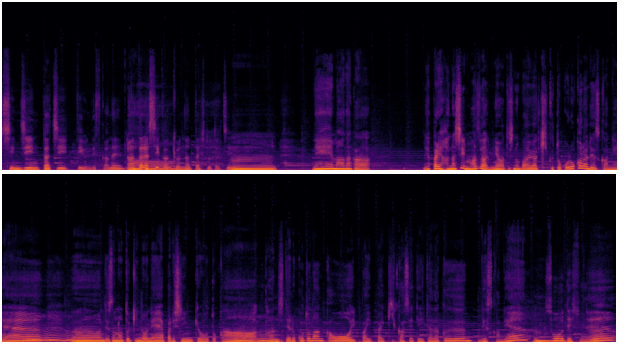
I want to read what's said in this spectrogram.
新人たちっていうんですかね。新しい環境になった人たち、うーん。ねえまあなんかやっぱり話まずはね私の場合は聞くところからですかね。うーんでその時のねやっぱり心境とか、うんうん。感じてることなんかをいっぱいいっぱい聞かせていただくんですかね。うん。そうですね。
